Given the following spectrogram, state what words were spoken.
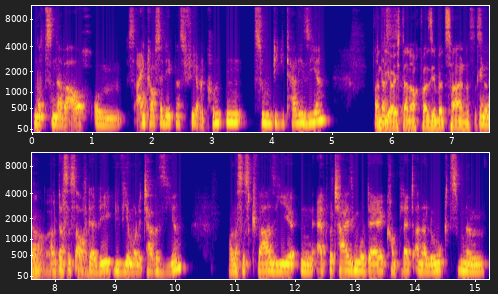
nutzen, aber auch um das Einkaufserlebnis für ihre Kunden zu digitalisieren. Und, Und die euch dann auch quasi bezahlen. Das ist genau. Ja und das ist auch der Weg, wie wir monetarisieren. Und das ist quasi ein Advertising-Modell komplett analog zu einem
